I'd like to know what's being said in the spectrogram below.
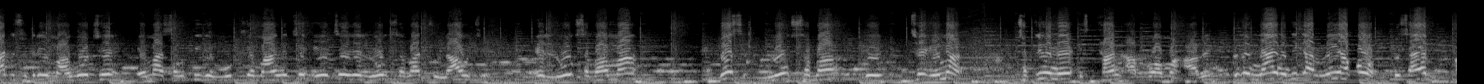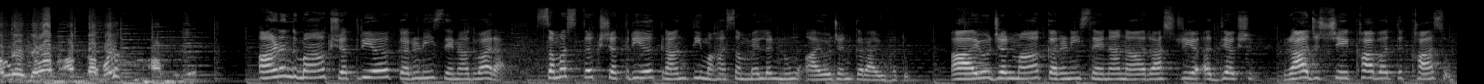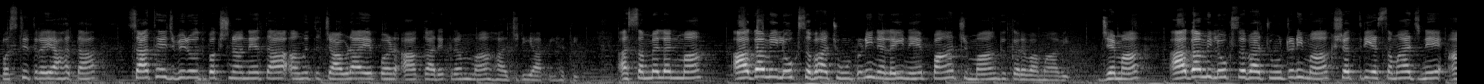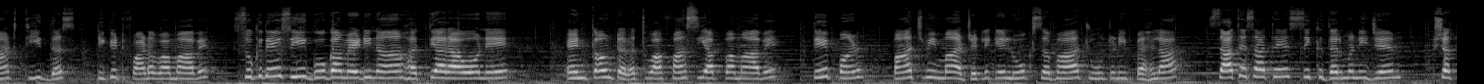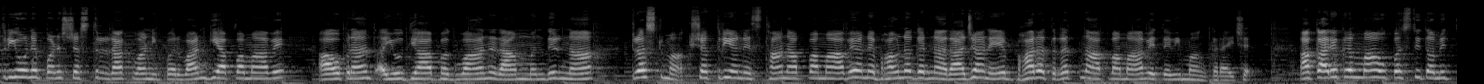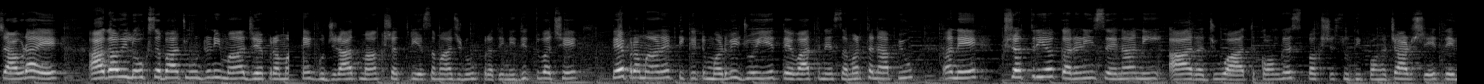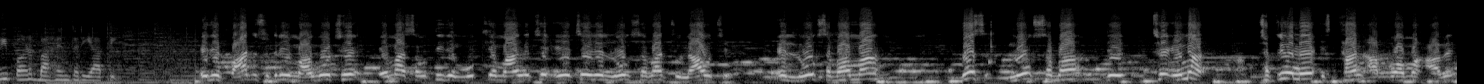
પાંચ સૂત્રીય માંગો છે, એમાં સૌથી જે મુખ્ય માંગ છે એ છે જે લોકસભા ચુનાવ છે. એ લોકસભામાં દસ લોકસભા છે એમાં ક્ષત્રિયોને સ્થાન આપવામાં આવે. તો ન્યાય અધિકાર નહીં આપો, તો સાહેબ અમને જવાબ આપતા પણ આપો આણંદમાં ક્ષત્રિય કરણી સેના દ્વારા સમસ્ત ક્ષત્રિય ક્રાંતિ મહાસંમેલનનું આયોજન કરાયું હતું. આ આયોજનમાં કરણી સેનાના રાષ્ટ્રીય અધ્યક્ષ રાજ શેખાવત ખાસ ઉપસ્થિત રહ્યા હતા. સાથે જ વિરોધ પક્ષના નેતા અમિત ચાવડાએ પણ આ કાર્યક્રમમાં હાજરી આપી હતી. આ સંમેલનમાં આગામી લોકસભા ચૂંટણીને લઈને પાંચ માંગ કરવામાં આવી. જેમાં આગામી લોકસભા ચૂંટણીમાં ક્ષત્રિય સમાજને આઠથી દસ ટિકિટ ફાળવવામાં આવે. સુખદેવસિંહ ગોગામેડીના હત્યારાઓને એન્કાઉન્ટર અથવા ફાંસી આપવામાં આવે. તે પણ પાંચમી માર્ચ એટલે કે લોકસભા ચૂંટણી પહેલા સાથે સાથે શીખ ધર્મની જેમ ક્ષત્રિયોને પણ શસ્ત્ર રાખવાની પરવાનગી આપવામાં આવે. આ ઉપરાંત અયોધ્યા, ભગવાન રામ મંદિરના ટ્રસ્ટમાં ક્ષત્રિયને સ્થાન આપવામાં આવે અને ભાવનગરના રાજાને ભારત રત્ન આપવામાં આવે તેવી માંગ કરાઈ છે. આ કાર્યક્રમમાં ઉપસ્થિત અમિત ચાવડાએ આગામી લોકસભા ચૂંટણીમાં જે પ્રમાણે ગુજરાતમાં ક્ષત્રિય સમાજનું પ્રતિનિધિત્વ છે, તે પ્રમાણે ટિકિટ મળવી જોઈએ તે વાતને સમર્થન આપ્યું અને ક્ષત્રિય કરણી સેનાની આ રજૂઆત કોંગ્રેસ પક્ષ સુધી પહોંચાડશે તેવી પણ બાહેંધરી આપી. એ જે પાંચ સૂત્રીય માંગો છે, એમાં સૌથી જે મુખ્ય માંગ છે, એ છે જે લોકસભા ચુનાવ છે, એ લોકસભામાં દસ લોકસભા જે છે એમાં ક્ષત્રિયોને સ્થાન આપવામાં આવે.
